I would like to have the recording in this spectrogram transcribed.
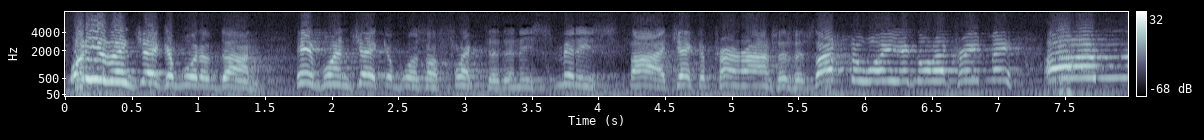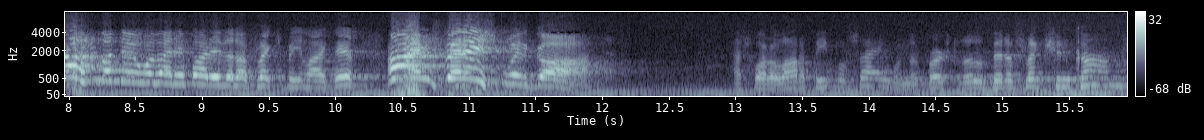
What do you think Jacob would have done if, when Jacob was afflicted and he smit his thigh, Jacob turned around and says, Is that the way you're going to treat me? I'll have nothing to do with anybody that afflicts me like this. I'm finished with God. That's what a lot of people say when the first little bit of affliction comes.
